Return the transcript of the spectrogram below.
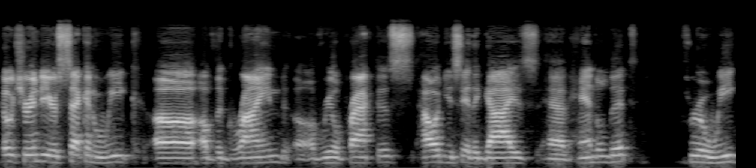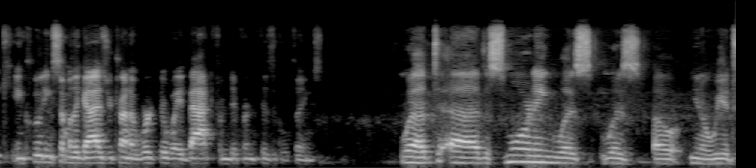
Coach, you're into your second week uh, of the grind of real practice. How would you say the guys have handled it through a week, including some of the guys who are trying to work their way back from different physical things? Well, t- uh, this morning was was oh, you know we had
